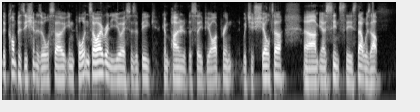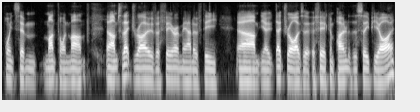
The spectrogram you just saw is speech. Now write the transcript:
the composition is also important. So over in the US, there's a big component of the CPI print, which is shelter. Um, you know, since this, that was up 0.7 month on month. Um, so that drove a fair amount of the um, you know that drives a, a, fair component of the CPI.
